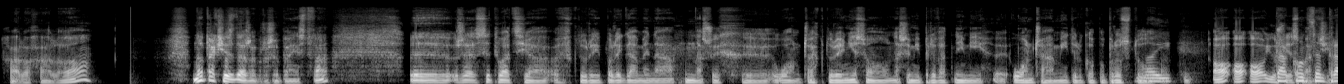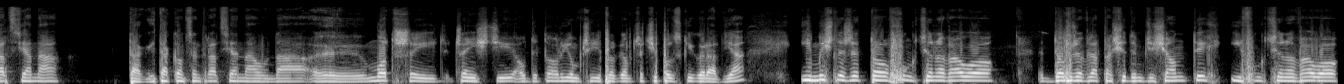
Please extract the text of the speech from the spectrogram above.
halo, halo. No tak się zdarza, proszę Państwa. Y, że sytuacja, w której polegamy na naszych y, łączach, które nie są naszymi prywatnymi y, łączami, tylko po prostu. No i o, o, o, już ta jest koncentracja Marcin. na. Tak, i ta koncentracja na, na y, młodszej części audytorium, czyli program Trzeci Polskiego Radia. I myślę, że to funkcjonowało dobrze w latach 70. i funkcjonowało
